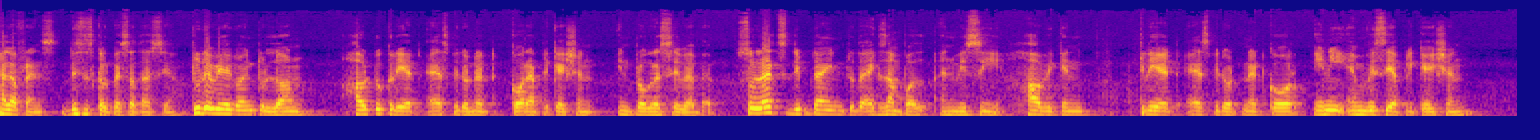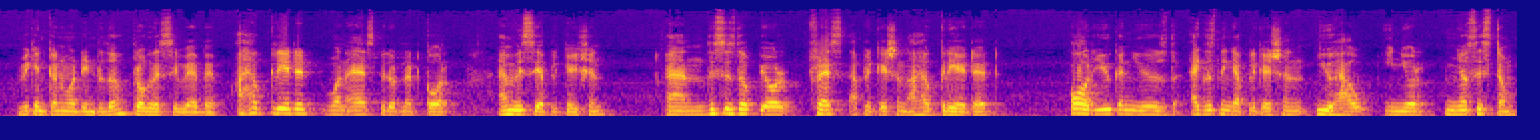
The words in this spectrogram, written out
Hello friends, this is Kalpesh Satasiya. Today we are going to learn how to create ASP.NET Core application in Progressive Web App. So let's deep dive into the example and we see how we can create ASP.NET Core any MVC application we can convert into the Progressive Web App. I have created one ASP.NET Core MVC application and this is the pure fresh application I have created or you can use the existing application you have in your in your system.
